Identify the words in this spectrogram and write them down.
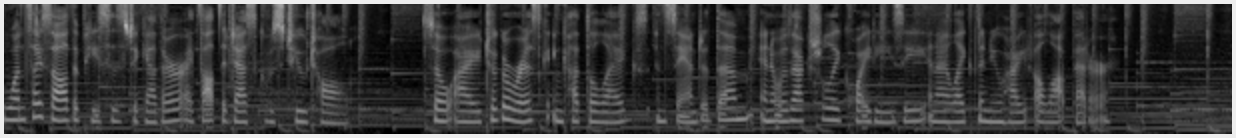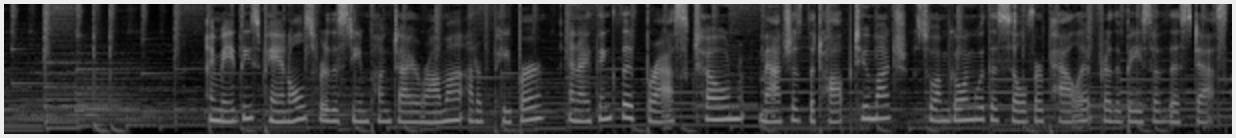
Once I saw the pieces together, I thought the desk was too tall. So I took a risk and cut the legs and sanded them, and it was actually quite easy, and I like the new height a lot better. I made these panels for the steampunk diorama out of paper, and I think the brass tone matches the top too much, so I'm going with a silver palette for the base of this desk.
